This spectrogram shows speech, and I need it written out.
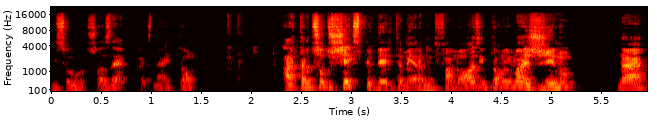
Em seu, suas épocas, né? Então, a tradução do Shakespeare dele também era muito famosa, então imagino, né?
